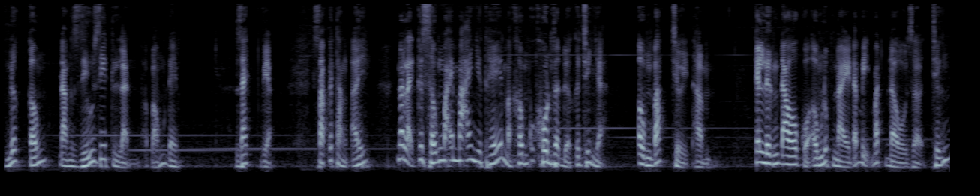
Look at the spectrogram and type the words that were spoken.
nước cống đang díu dít lẩn vào bóng đêm. Rách việc, sao cái thằng ấy nó lại cứ sống mãi mãi như thế mà không có khôn ra được cơ chứ nhỉ? Ông Bắc chửi thầm, cái lưng đau của ông lúc này đã bị bắt đầu dở chứng,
